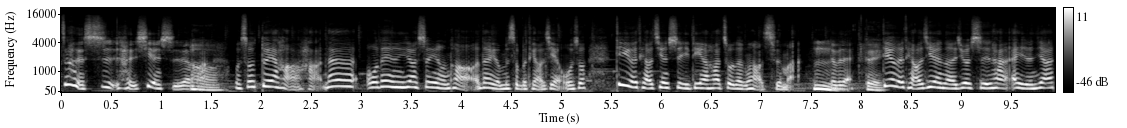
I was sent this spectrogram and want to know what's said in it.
这很是很现实的嘛。我说对啊，好好。那我那人家生意很好，那有没有什么条件？我说第一个条件是一定要他做的很好吃嘛，对不对？对。第二个条件呢，就是他哎，人家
